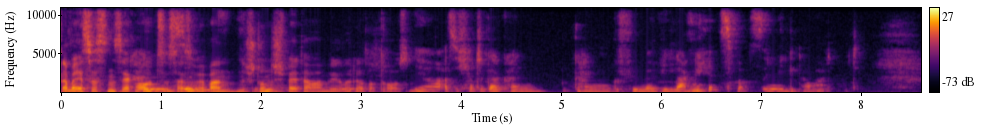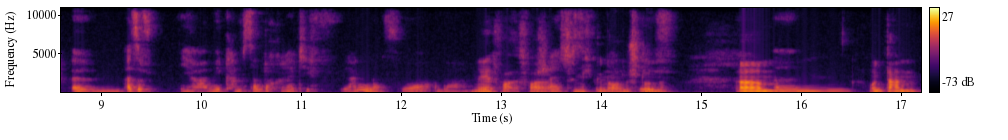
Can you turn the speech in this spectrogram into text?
Dabei ist das ein sehr kurzes. Also wir waren eine Stunde später waren wir wieder draußen. Ja, also ich hatte gar kein, kein Gefühl mehr, wie lange jetzt was irgendwie gedauert hat. Ähm, also ja, mir kam es dann doch relativ lang noch vor, aber. Nee, es war, es war ziemlich genau eine Stunde. Ähm, ähm, und dann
